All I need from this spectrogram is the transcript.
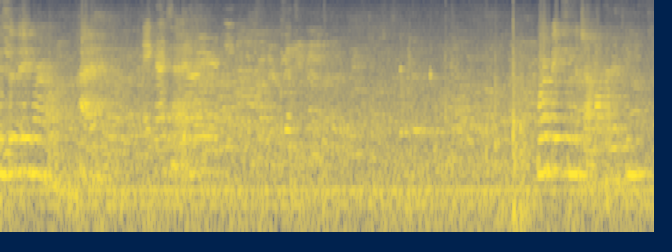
It's a big room. Hi. Hey guys, sit. More bass in the drum monitor, please.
